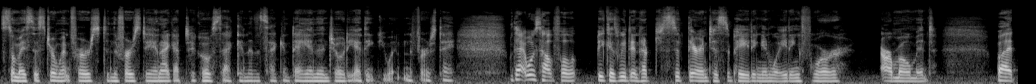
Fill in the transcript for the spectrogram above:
So my sister went first in the first day, and I got to go second in the second day, and then Jody, I think you went in the first day. That was helpful because we didn't have to sit there anticipating and waiting for our moment. But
